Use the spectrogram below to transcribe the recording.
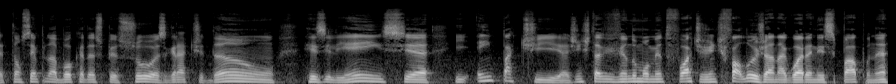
estão é, sempre na boca das pessoas: gratidão, resiliência e empatia. A gente está vivendo um momento forte, a gente falou já agora nesse papo, né,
